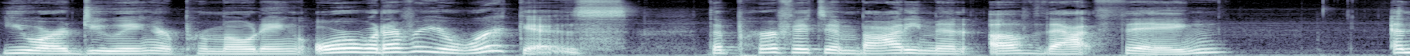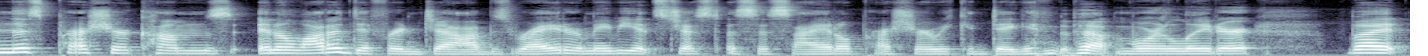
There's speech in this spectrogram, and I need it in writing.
you are doing or promoting or whatever your work is the perfect embodiment of that thing. And this pressure comes in a lot of different jobs, right? Or maybe it's just a societal pressure. We could dig into that more later. But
